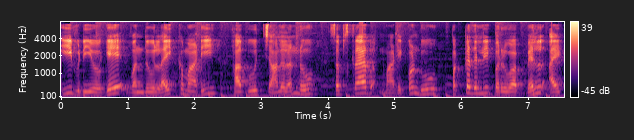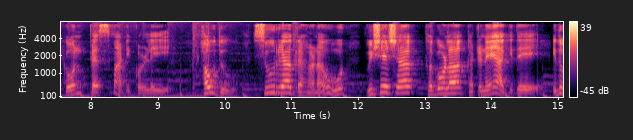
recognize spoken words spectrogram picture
ಈ ವಿಡಿಯೋಗೆ ಒಂದು ಲೈಕ್ ಮಾಡಿ ಹಾಗೂ ಚಾನಲ್ ಅನ್ನು ಸಬ್ಸ್ಕ್ರೈಬ್ ಮಾಡಿಕೊಂಡು ಪಕ್ಕದಲ್ಲಿ ಬರುವ ಬೆಲ್ ಐಕಾನ್ ಪ್ರೆಸ್ ಮಾಡಿಕೊಳ್ಳಿ. ಹೌದು, ಸೂರ್ಯಗ್ರಹಣವು ವಿಶೇಷ ಖಗೋಳ ಘಟನೆಯಾಗಿದೆ. ಇದು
